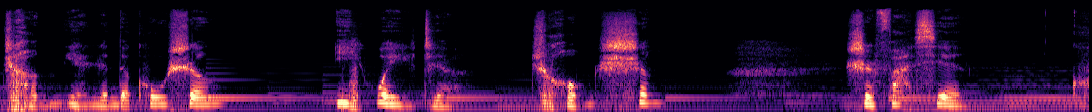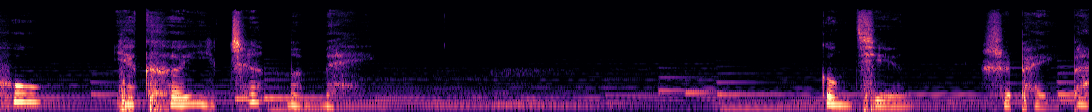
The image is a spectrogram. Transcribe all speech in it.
成年人的哭声意味着重生；是发现，哭也可以这么美。共情是陪伴，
